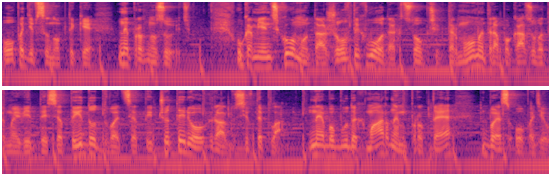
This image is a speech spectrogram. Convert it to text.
Опадів синоптики не прогнозують. У Кам'янському та жовтих водах стовпчик термометра показуватиме від 10 до 24 градусів тепла. Небо буде хмарним, проте без опадів.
